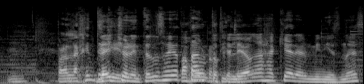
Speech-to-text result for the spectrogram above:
Para la gente De que hecho, Nintendo sabía tanto que le iban a hackear el mini SNES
